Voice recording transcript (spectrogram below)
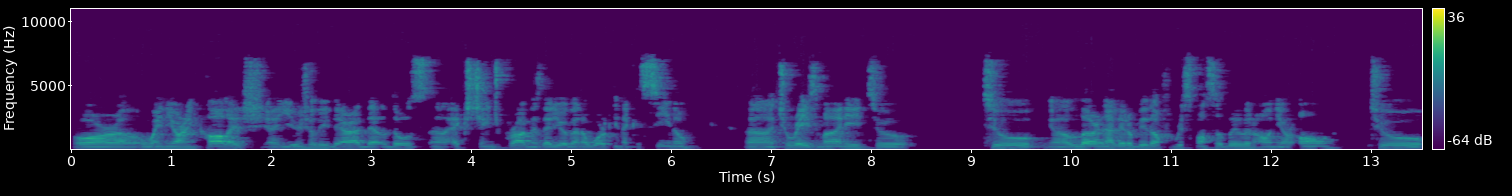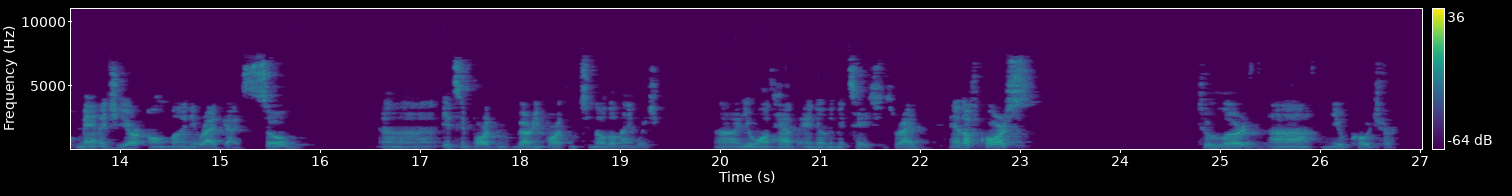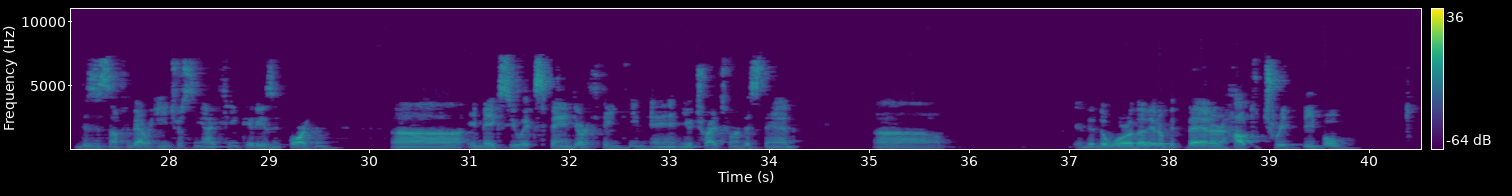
or uh, when you're in college, uh, usually there are th those uh, exchange programs that you're going to work in a casino uh, to raise money, to to you know, learn a little bit of responsibility on your own, to manage your own money, right, guys? So uh, it's important, very important to know the language. Uh, you won't have any limitations, right? And of course, to learn new culture. This is something very interesting. I think it is important uh, it makes you expand your thinking and you try to understand uh, the, the world a little bit better, how to treat people,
